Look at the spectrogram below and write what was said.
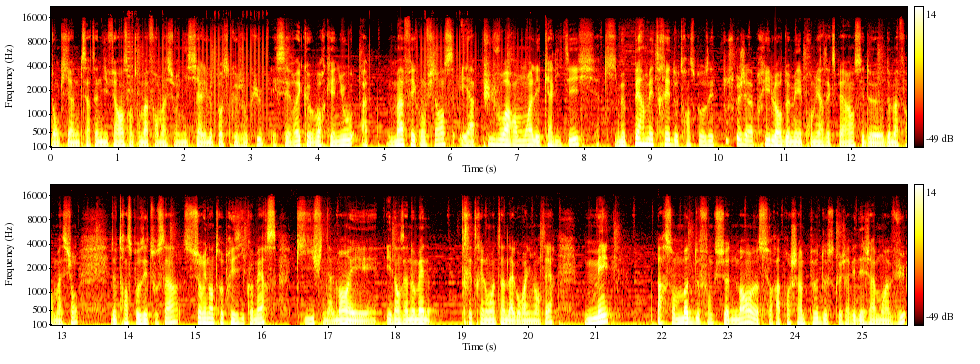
Donc il y a une certaine différence entre ma formation initiale et le poste que j'occupe. Et c'est vrai que Work and You m'a fait confiance et a pu voir en moi les qualités qui me permettraient de transposer tout ce que j'ai appris lors de mes premières expériences et de, de ma formation, de transposer tout ça sur une entreprise e-commerce qui finalement est, est dans un domaine très très lointain de l'agroalimentaire, mais par son mode de fonctionnement euh, se rapproche un peu de ce que j'avais déjà moi vu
